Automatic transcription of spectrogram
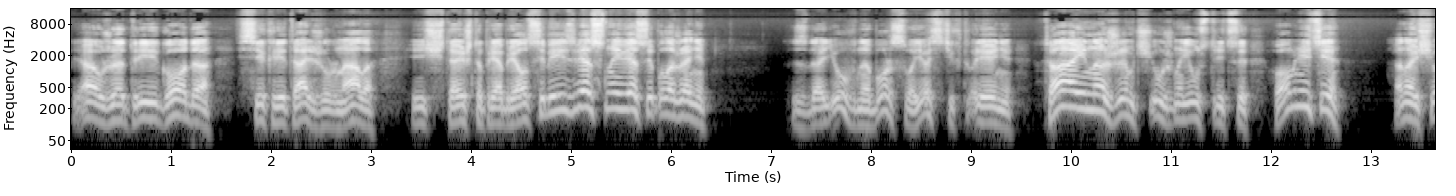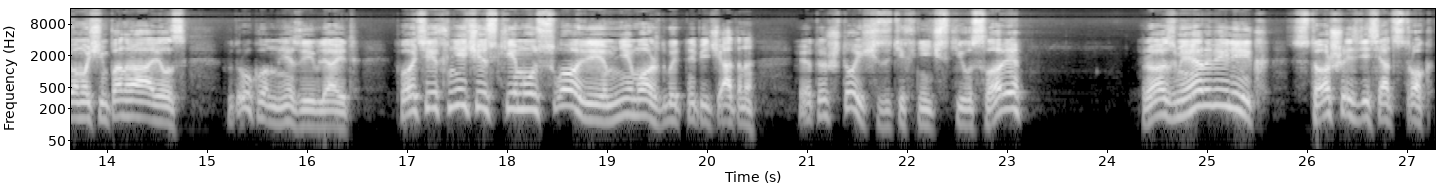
Я уже три года секретарь журнала и считаю, что приобрел себе известный вес и положение. Сдаю в набор свое стихотворение «Тайна жемчужной устрицы». Помните? Оно еще вам очень понравилось. Вдруг он мне заявляет, «По техническим условиям не может быть напечатано». Это что еще за технические условия? Размер велик, сто шестьдесят строк.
